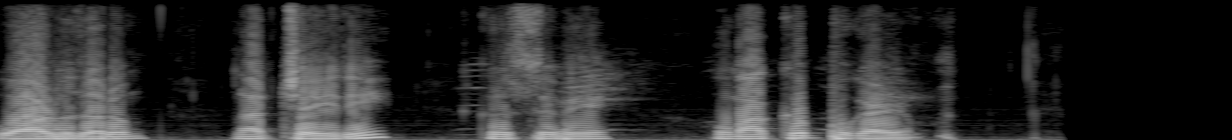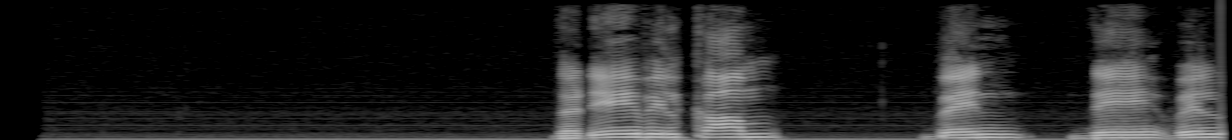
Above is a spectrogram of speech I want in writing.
வாழ்வு தரும் நற்செய்தி. கிறிஸ்துவே உமாக்கு புகழ். The day will come when they will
